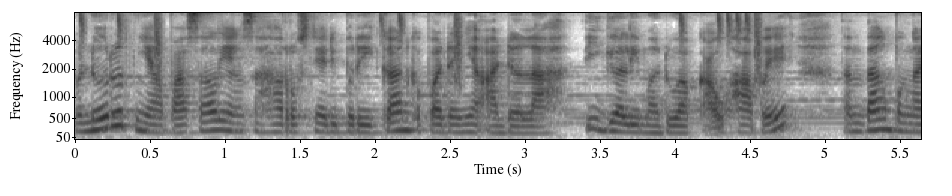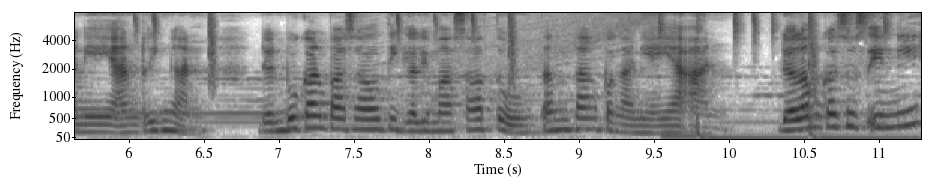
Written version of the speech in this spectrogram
Menurutnya, pasal yang seharusnya diberikan kepadanya adalah 352 KUHP tentang penganiayaan ringan dan bukan pasal 351 tentang penganiayaan. Dalam kasus ini,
